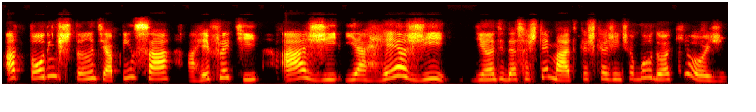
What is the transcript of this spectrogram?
a todo instante a pensar, a refletir, a agir e a reagir diante dessas temáticas que a gente abordou aqui hoje.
